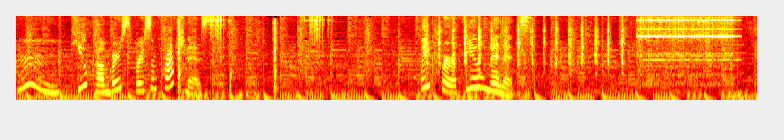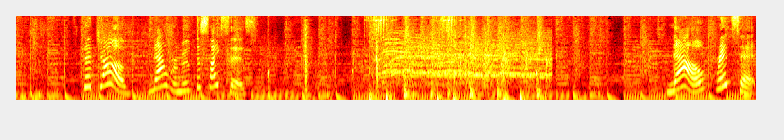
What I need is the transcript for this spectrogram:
Mmm, cucumbers for some freshness. Wait for a few minutes. Good job! Now remove the slices. Now rinse it.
